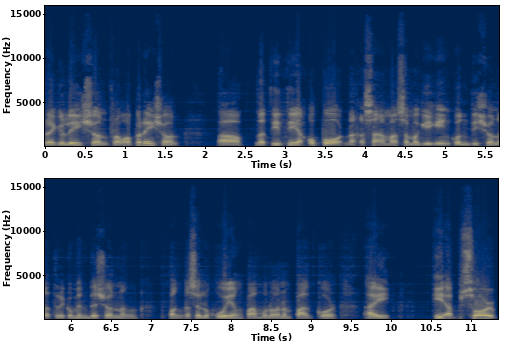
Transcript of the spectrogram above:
regulation from operation, uh, natitiyak ko po na kasama sa magiging kondisyon at rekomendasyon ng pangkasalukuyang pamunuan ng PAGCOR ay i-absorb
